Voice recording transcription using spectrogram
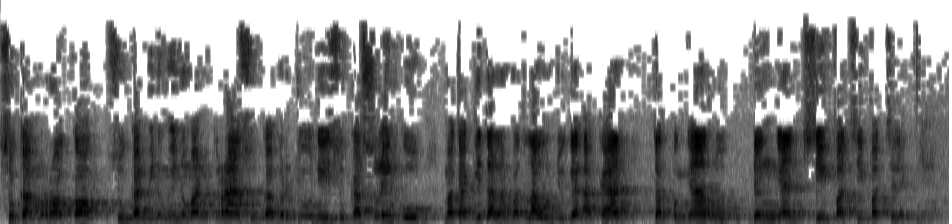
suka merokok, suka minum minuman keras, suka berjudi, suka selingkuh, maka kita lambat laun juga akan terpengaruh dengan sifat-sifat jeleknya.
